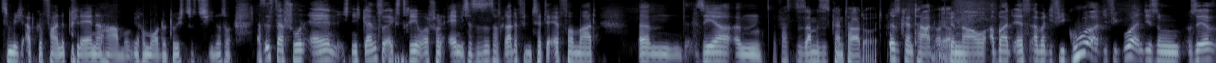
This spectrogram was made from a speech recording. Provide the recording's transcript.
ziemlich abgefahrene Pläne haben, um ihre Morde durchzuziehen und so. Das ist da schon ähnlich, nicht ganz so extrem, aber schon ähnlich. Das ist auch gerade für ein ZDF-Format ähm, sehr, ähm, Fast zusammen ist es kein Tatort. das ist kein Tatort, Ja. genau. Aber er ist, aber die Figur, die Figur in diesem sehr,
